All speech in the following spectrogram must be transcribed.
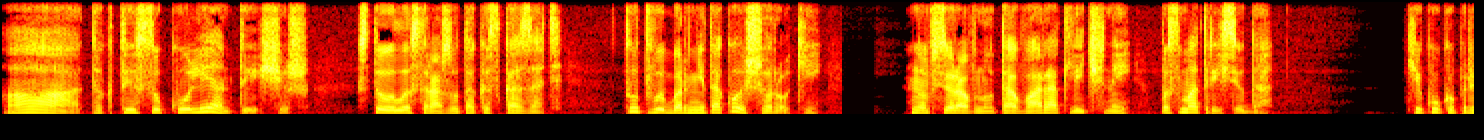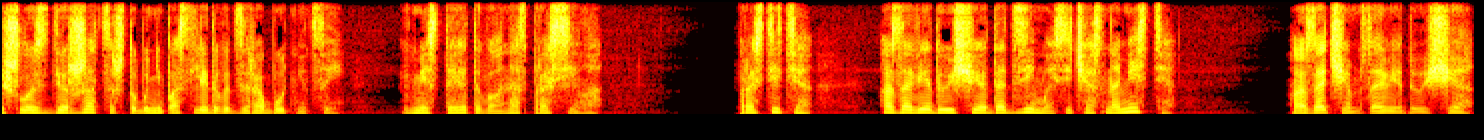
«А, так ты суккулент ищешь. Стоило сразу так и сказать. Тут выбор не такой широкий. Но все равно товар отличный. Посмотри сюда». Кикука пришлось сдержаться, чтобы не последовать за работницей. Вместо этого она спросила. «Простите, а заведующая Дадзима сейчас на месте?» «А зачем заведующая?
